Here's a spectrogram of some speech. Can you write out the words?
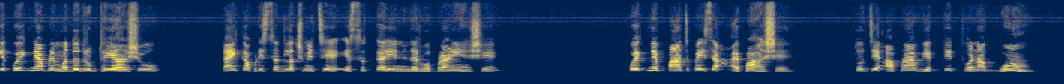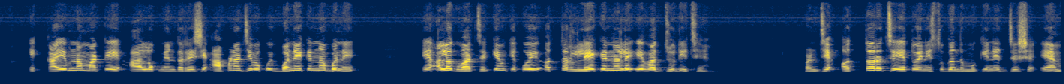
કે કોઈકને આપણે મદદરૂપ થયા હશું, કાંઈક આપણી સદલક્ષ્મી છે એ સત્કાર્યની અંદર વપરાણી હશે, કોઈકને પાંચ પૈસા આપ્યા હશે, તો જે આપણા વ્યક્તિત્વના ગુણો એ કાયમના માટે આ લોકની અંદર રહેશે. આપણા જેવા કોઈ બને કે ન બને એ અલગ વાત છે. કેમ કે કોઈ અત્તર લે કે ન લે એ વાત જુદી છે. પણ જે અત્તર છે એ તો એની સુગંધ મૂકીને જ જશે એમ.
